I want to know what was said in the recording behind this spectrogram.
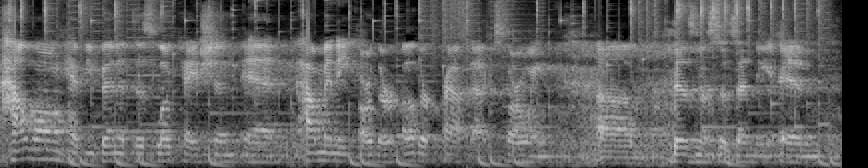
how long have you been at this location, and how many are there other Craft Axe Throwing um, businesses in the in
